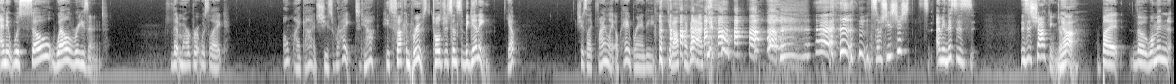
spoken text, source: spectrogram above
And it was so well reasoned that Margaret was like, oh my God, she's right. Yeah. He's fucking Bruce. Told you since the beginning. Yep. She's like, finally, okay, Brandi, get off my back. so she's just, I mean, this is, this is shocking to her. Yeah. But the woman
